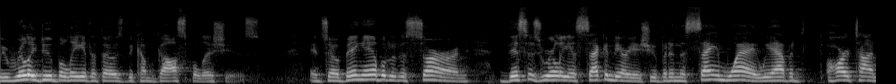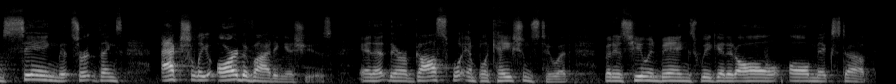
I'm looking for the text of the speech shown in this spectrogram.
we really do believe that those become gospel issues. And so being able to discern this is really a secondary issue, but in the same way, we have a hard time seeing that certain things actually are dividing issues and that there are gospel implications to it. But as human beings, we get it all, all mixed up.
